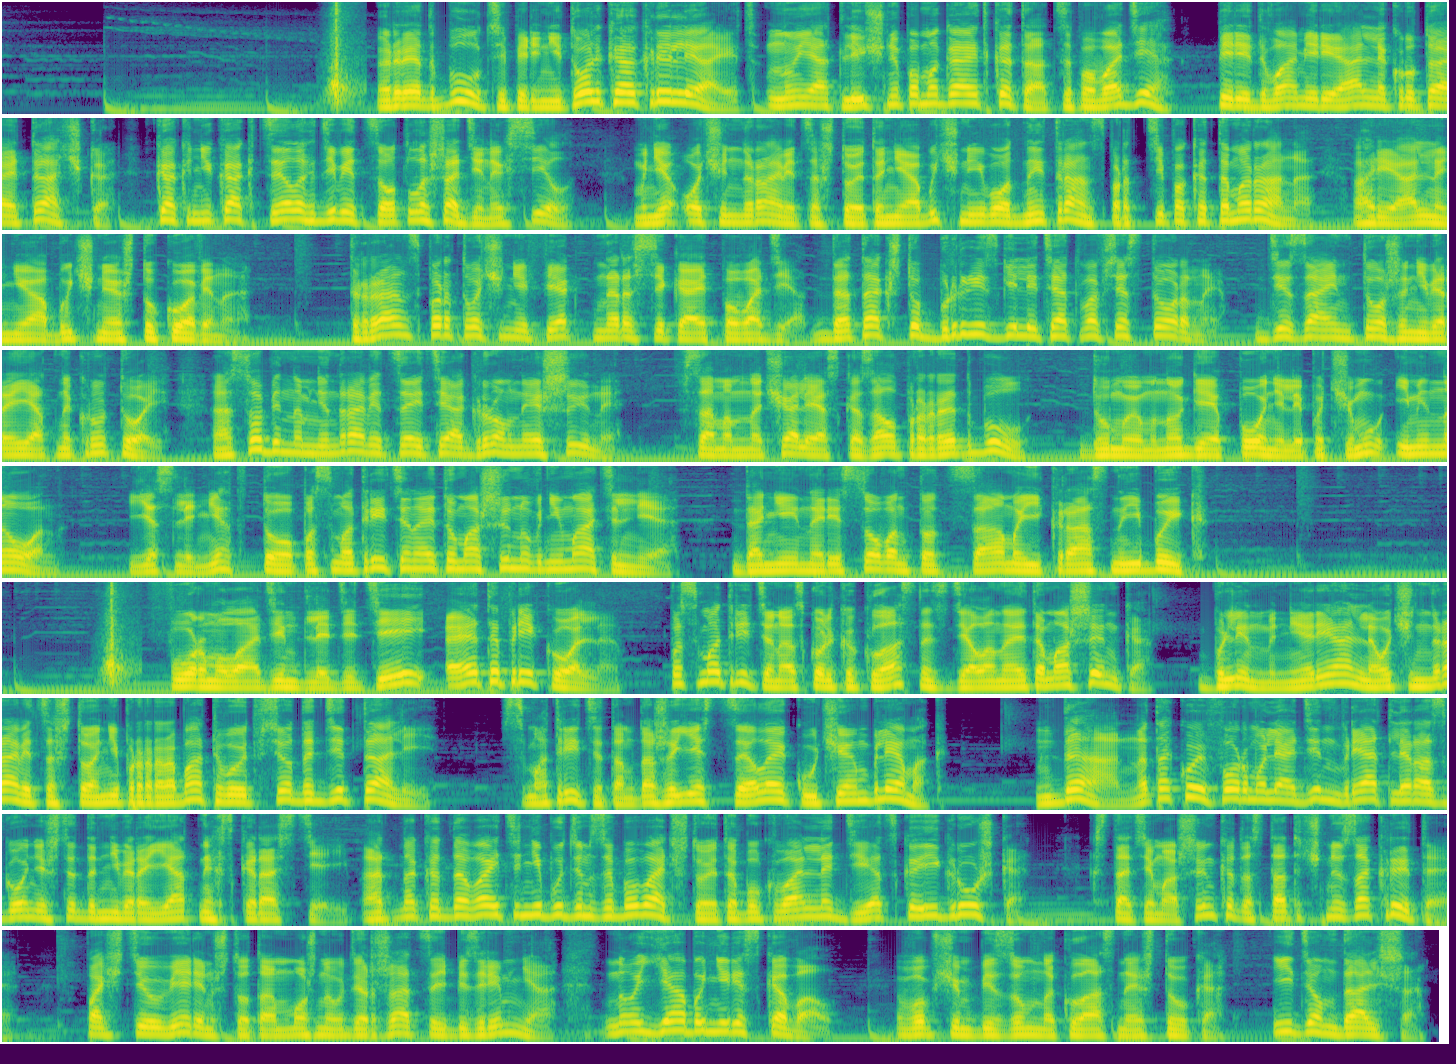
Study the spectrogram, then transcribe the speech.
Red Bull теперь не только окрыляет, но и отлично помогает кататься по воде. Перед вами реально крутая тачка, как-никак целых 900 лошадиных сил. Мне очень нравится, что это не обычный водный транспорт типа катамарана, а реально необычная штуковина. Транспорт очень эффектно рассекает по воде, да так, что брызги летят во все стороны. Дизайн тоже невероятно крутой, особенно мне нравятся эти огромные шины. В самом начале я сказал про Red Bull, думаю, многие поняли, почему именно он. Если нет, то посмотрите на эту машину внимательнее, до ней нарисован тот самый красный бык. Формула-1 для детей – это прикольно. Посмотрите, насколько классно сделана эта машинка. Блин, мне реально очень нравится, что они прорабатывают все до деталей. Смотрите, там даже есть целая куча эмблемок. Да, на такой Формуле 1 вряд ли разгонишься до невероятных скоростей. Однако давайте не будем забывать, что это буквально детская игрушка. Кстати, машинка достаточно закрытая. Почти уверен, что там можно удержаться и без ремня, но я бы не рисковал. В общем, безумно классная штука. Идем дальше.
